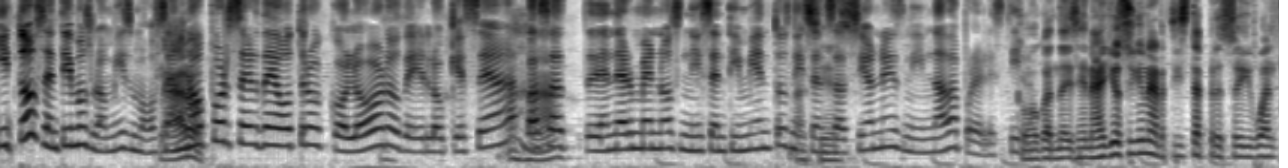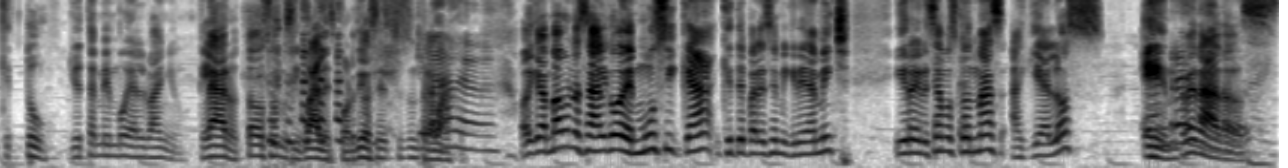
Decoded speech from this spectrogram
y todos sentimos lo mismo. O sea, Claro. no por ser de otro color o de lo que sea, vas a tener menos ni sentimientos, ni Así es. sensaciones, ni nada por el estilo. Como cuando dicen, ah, yo soy un artista, pero soy igual que tú. Yo también voy al baño. Claro, todos somos iguales, por Dios, esto es un trabajo. Oigan, vámonos a algo de música. ¿Qué te parece, mi querida Mitch? Y regresamos con más aquí a los Enredados.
